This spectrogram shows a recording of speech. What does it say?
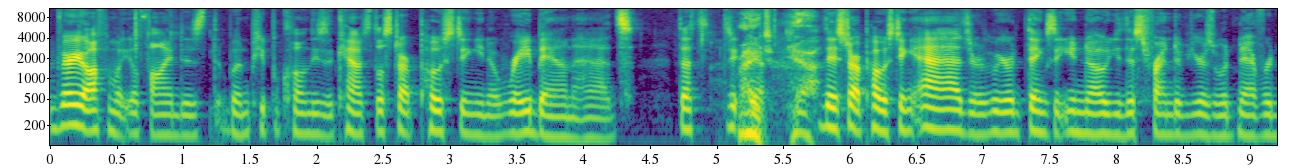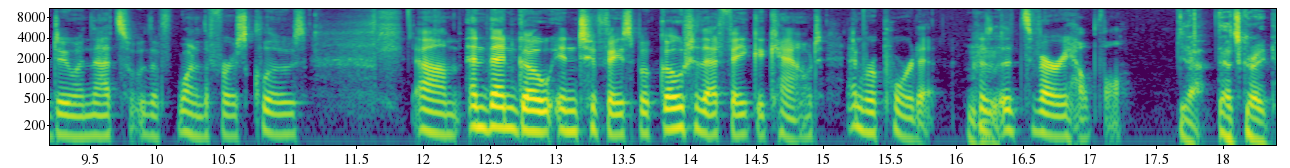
very often what you'll find is that when people clone these accounts, they'll start posting, you know, Ray Ban ads. That's you know, Right, yeah. They start posting ads or weird things that you know you this friend of yours would never do, and that's the, one of the first clues. Um, and then go into Facebook, go to that fake account, and report it because Mm-hmm. it's very helpful. Yeah, that's great.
